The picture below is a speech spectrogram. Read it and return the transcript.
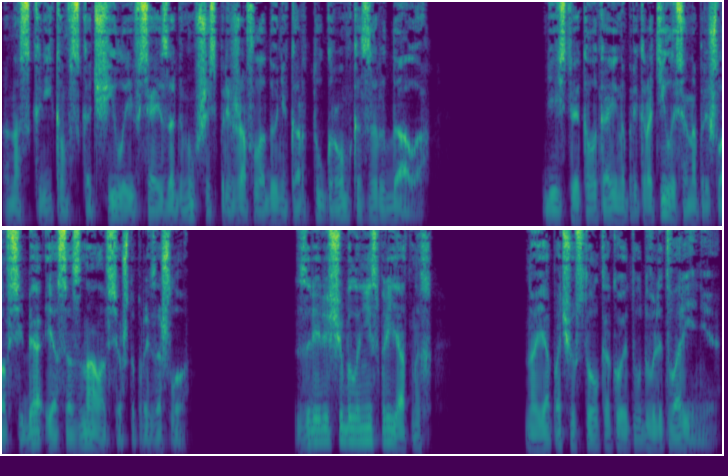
она с криком вскочила и, вся изогнувшись, прижав ладони к рту, громко зарыдала. Действие колокаина прекратилось, она пришла в себя и осознала все, что произошло. Зрелище было не из приятных, но я почувствовал какое-то удовлетворение.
